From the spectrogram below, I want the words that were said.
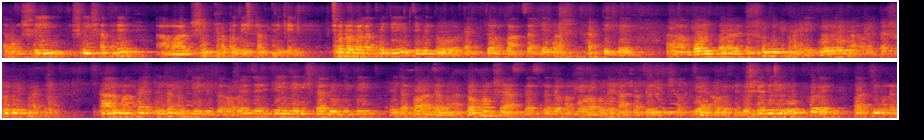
এবং সেই সেই সাথে আমার শিক্ষা প্রতিষ্ঠান থেকে। ছোটবেলা থেকে যেহেতু একজন বাচ্চাকে বা শিক্ষার্থীকে মোল্ড করার একটা সুযোগ থাকে, গড়ে ওঠানোর একটা সুযোগ থাকে তার মাথায় এটা ঢুকিয়ে দিতে হবে যে এই জিনিসটা দুর্নীতি, এটা করা যাবে না। তখন সে আস্তে আস্তে যখন বড় হবে তার কাছে জিনিসটা ক্লিয়ার হবে। কিন্তু সে যদি হুট করে তার জীবনের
